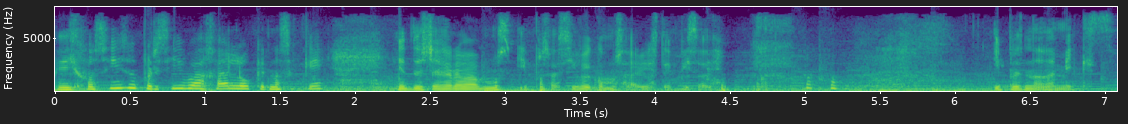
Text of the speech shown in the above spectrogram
me dijo, sí, super sí, bájalo, que no sé qué. Y entonces ya grabamos y pues así fue como salió este episodio. y pues nada, mix.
